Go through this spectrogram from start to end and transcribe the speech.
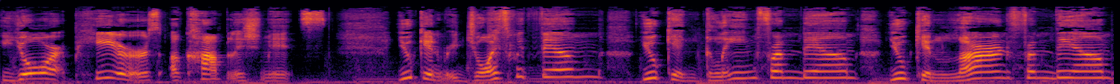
your peers' accomplishments. You can rejoice with them. You can glean from them. You can learn from them.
